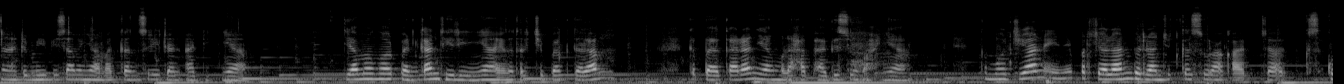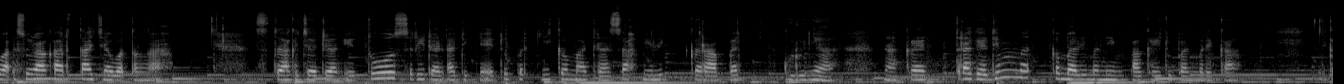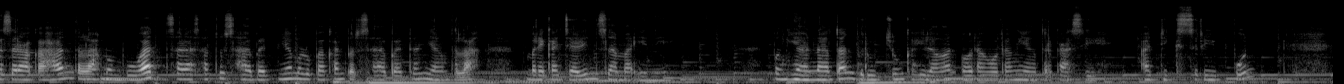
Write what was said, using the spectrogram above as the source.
Nah, demi bisa menyelamatkan Sri dan adiknya. Dia mengorbankan dirinya yang terjebak dalam kebakaran yang melahap habis rumahnya. Kemudian ini perjalanan berlanjut ke Surakarta, Surakarta, Jawa Tengah. Setelah kejadian itu, Sri dan adiknya itu pergi ke madrasah milik kerabat gurunya. Nah, tragedi kembali menimpa kehidupan mereka. Keserakahan telah membuat salah satu sahabatnya melupakan persahabatan yang telah mereka jalin selama ini. Pengkhianatan berujung kehilangan orang-orang yang terkasih. Adik Sri pun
